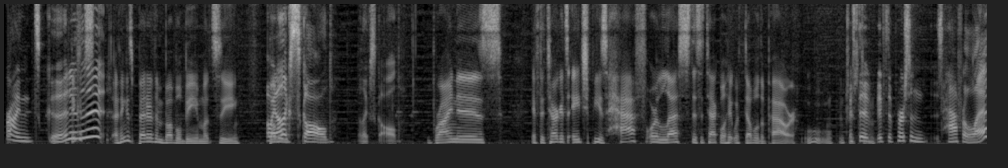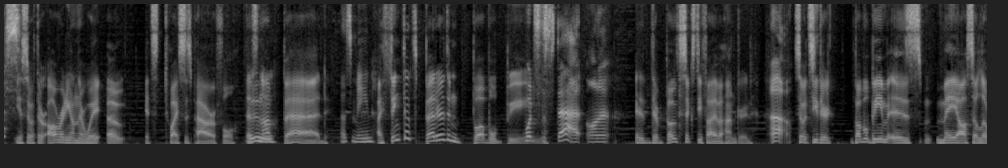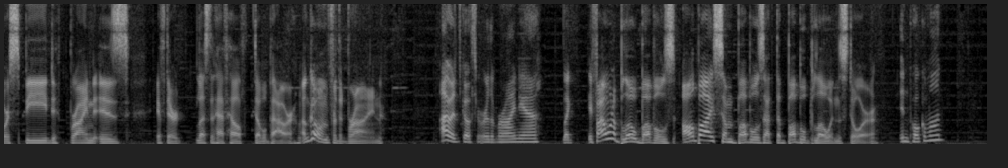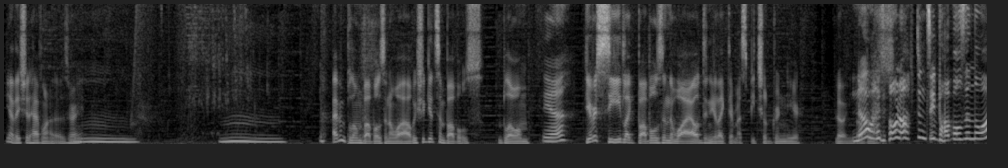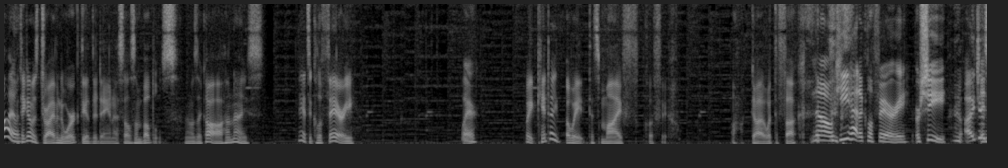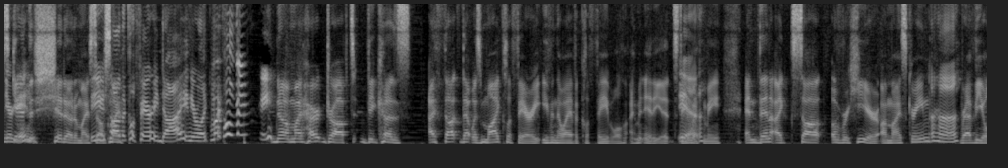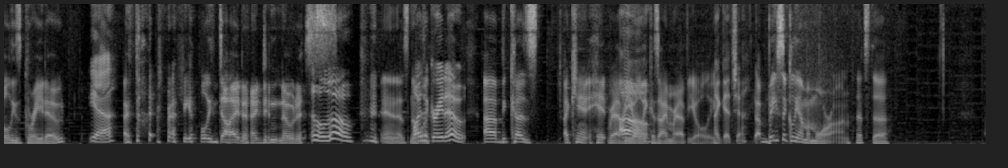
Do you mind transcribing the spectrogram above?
Brine's good, I think isn't it's, it? I think it's better than Bubble Beam. Let's see. Oh wait, I Bubble- like Scald. I like Scald. Brine is if the target's HP is half or less, this attack will hit with double the power. Ooh, interesting. If the if the person is half or less. yeah, so if they're already on their way out, it's twice as powerful. That's Ooh. not bad. That's mean. I think that's better than Bubble Beam. What's the stat on it? Uh, They're both 65 100. Oh. So it's either Bubble Beam is may also lower speed. Brine is if they're less than half health, double power. I'm going for the brine. I would go through the brine, yeah. If I want to blow bubbles, I'll buy some bubbles at the Bubble Blowing store. In Pokemon? Yeah, they should have one of those, right? Hmm. I haven't blown bubbles in a while. We should get some bubbles. Blow them. Yeah. Do you ever see like bubbles in the wild and you're like, there must be children near blowing No, I don't often see bubbles in the wild. I think I was driving to work the other day and I saw some bubbles. And I was like, oh, how nice. Hey, it's a Clefairy. Where? Wait, can't I? Oh, wait, that's my f- Clefairy. Oh my god, what the fuck? No, he had a Clefairy. Or she. I just scared game? the shit out of myself. you saw My- the Clefairy die and you were like, my Clefairy! No, my heart dropped because I thought that was my Clefairy, even though I have a Clefable. I'm an idiot. Stay Yeah. with me. And then I saw over here on my screen, Uh-huh. Ravioli's grayed out. Yeah. I thought Ravioli died and I didn't notice. Oh no. And that's not Why is it grayed out? Uh, because I can't hit Ravioli Oh. because I'm Ravioli. I get you. Uh, Basically, I'm a moron. That's the.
